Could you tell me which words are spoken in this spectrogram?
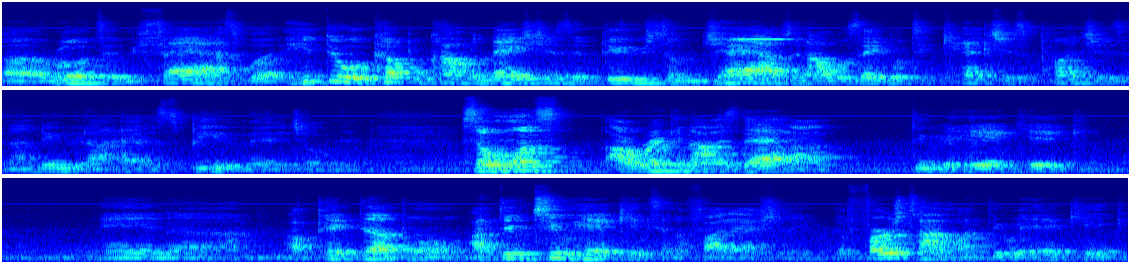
uh, relatively fast. But he threw a couple combinations and threw some jabs, and I was able to catch his punches, and I knew that I had a speed advantage on him. So once I recognized that, I threw the head kick, and uh, I picked up on. I threw two head kicks in the fight actually. The first time I threw a head kick,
